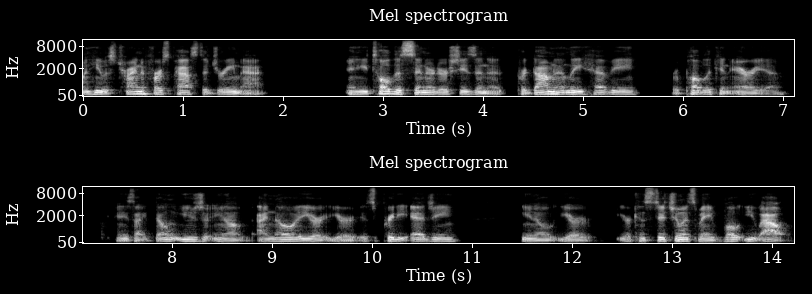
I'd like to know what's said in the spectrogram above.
when he was trying to first pass the DREAM Act. And he told the senator she's in a predominantly heavy Republican area. And he's like, don't use it, you know, I know you're, you're, it's pretty edgy. You know, your, your constituents may vote you out.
